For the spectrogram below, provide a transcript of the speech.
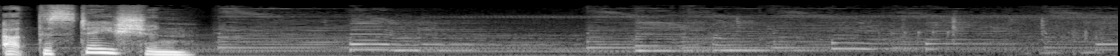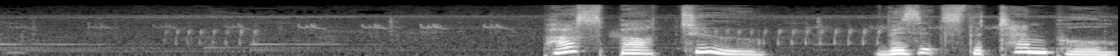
at the station. Passepartout visits the temple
